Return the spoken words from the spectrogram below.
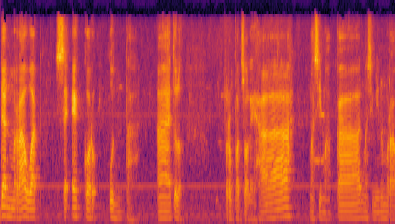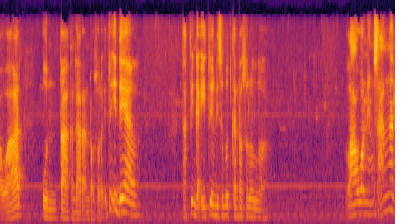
dan merawat seekor unta. Nah, itu loh. Perempuan solehah, ngasih makan, ngasih minum, merawat unta kendaraan Rasulullah. Itu ideal. Tapi nggak itu yang disebutkan Rasulullah. Lawan yang sangat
